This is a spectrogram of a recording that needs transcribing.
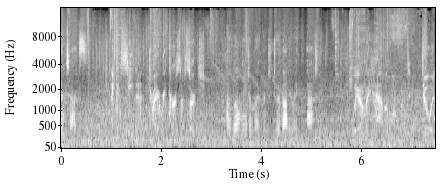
Syntax. I can see that. Try a recursive search. I will need a moment to evaluate the pattern. We only have a moment. Do it.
